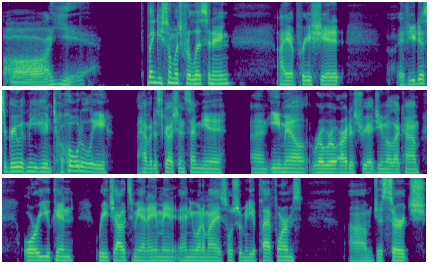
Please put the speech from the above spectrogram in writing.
Oh, yeah. Thank you so much for listening. I appreciate it. If you disagree with me, you can totally have a discussion. Send me a, an email, roroartistry at gmail.com, or you can reach out to me on any, any one of my social media platforms. Um, just search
